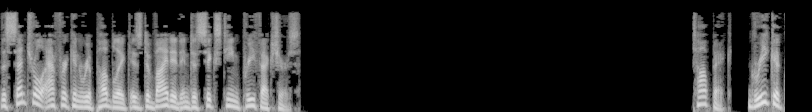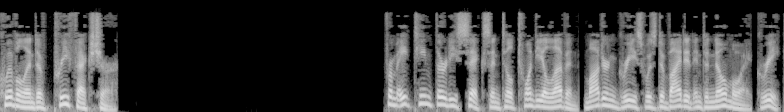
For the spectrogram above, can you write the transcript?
The Central African Republic is divided into 16 prefectures. Greek equivalent of prefecture From 1836 until 2011, modern Greece was divided into nomoi Greek,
